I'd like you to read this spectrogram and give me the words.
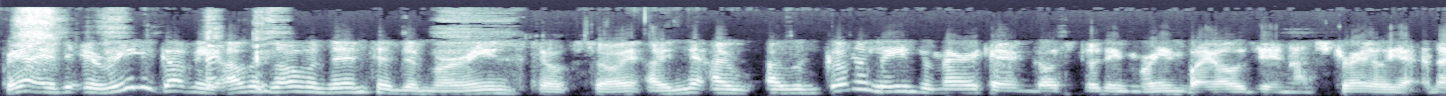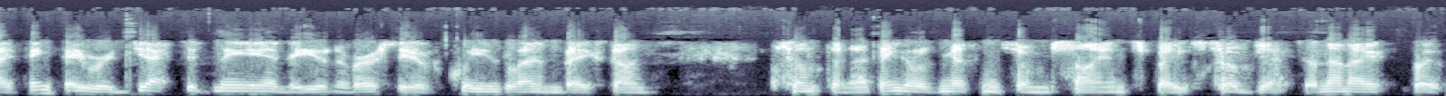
But yeah, it, it, really got me. I was always into the marine stuff, so I I, I was going to leave America and go study marine biology in Australia, and I think they rejected me in the University of Queensland based on something. I think I was missing some science based subject. And then I, but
